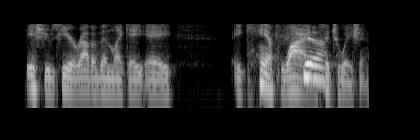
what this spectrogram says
issues here rather than like a a a camp wide yeah. situation.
